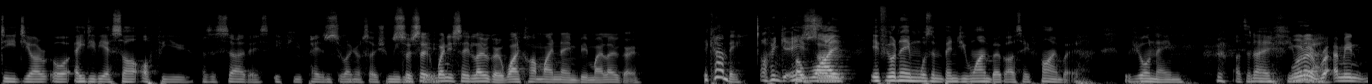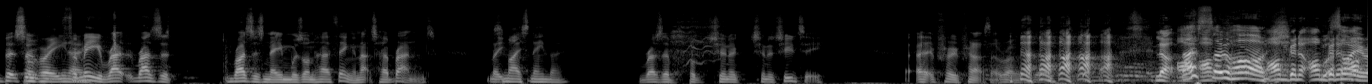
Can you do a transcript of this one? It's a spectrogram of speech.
DDR or ADVSR offer you as a service if you pay them to run your social media. so, so when you say logo, why can't my name be my logo? it can be, I think it but is. why? so- if your name wasn't Benji Weinberg, I'd say fine. But with your name, I don't know if you. well, no, wanna- Ra- I mean, but so not very, you for know- me, Ra- Raza, Raza's name was on her thing, and that's her brand. it's a nice name though. Raza Chinachuti. I probably pronounced that wrong. Look, That's I, so harsh. I'm gonna, I'm gonna, sorry, I'm,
